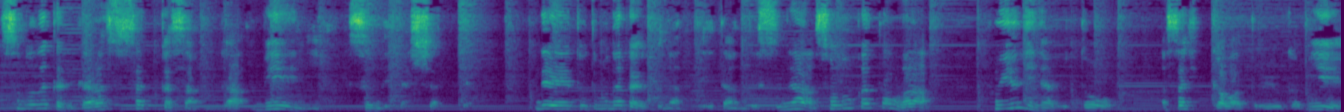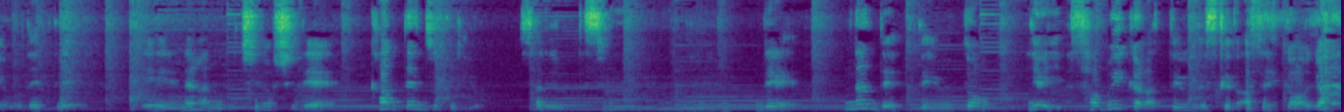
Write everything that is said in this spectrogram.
その中でガラス作家さんが美瑛に住んでいらっしゃってでとても仲良くなっていたんですがその方は冬になると旭川というか美瑛を出て、えー長野の茅野市で寒天作りをされるんですよ。でなんでっていうといやいや寒いからって言うんですけど旭川が。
